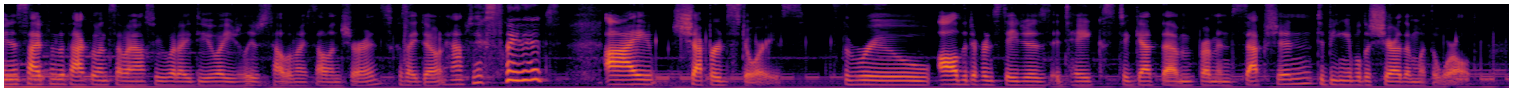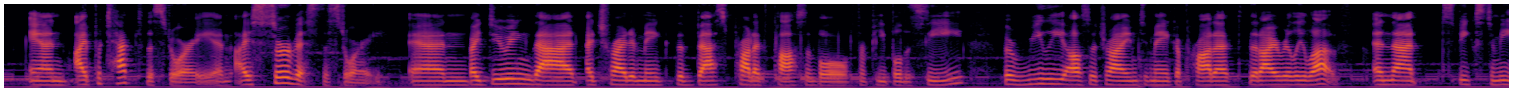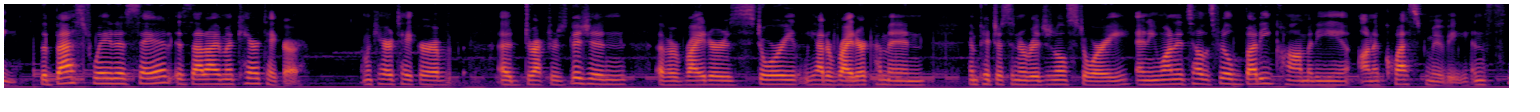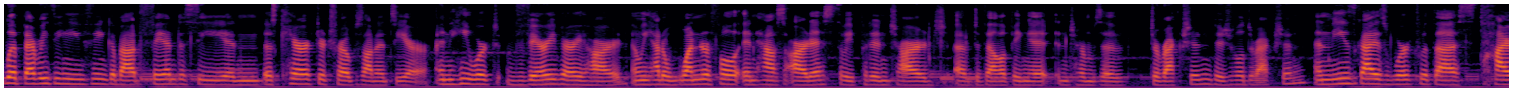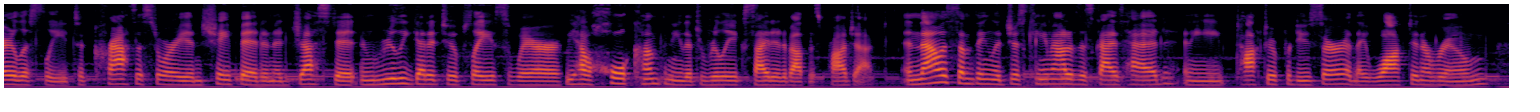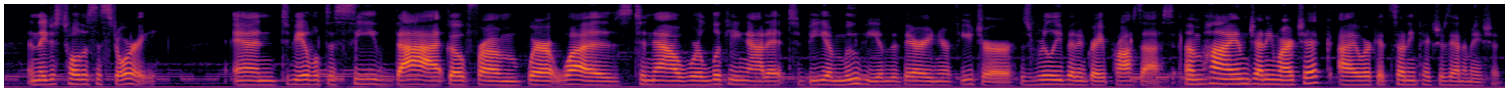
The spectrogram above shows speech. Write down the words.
mean, aside from the fact that when someone asks me what I do, I usually just tell them I sell insurance because I don't have to explain it. I shepherd stories through all the different stages it takes to get them from inception to being able to share them with the world. And I protect the story and I service the story. And by doing that, I try to make the best product possible for people to see, but really also trying to make a product that I really love and that speaks to me. The best way to say it is that I'm a caretaker. I'm a caretaker of a director's vision, of a writer's story. We had a writer come in and pitch us an original story. And he wanted to tell this real buddy comedy on a quest movie and flip everything you think about fantasy and those character tropes on its ear. And he worked very, very hard. And we had a wonderful in house artist that we put in charge of developing it in terms of direction, visual direction. And these guys worked with us tirelessly to craft the story and shape it and adjust it and really get it to a place where we have a whole company that's really excited about this project. And that was something that just came out of this guy's head. And he talked to a producer, and they walked in a room and they just told us a story. And to be able to see that go from where it was to now we're looking at it to be a movie in the very near future has really been a great process. Um, hi, I'm Jenny Marchick. I work at Sony Pictures Animation.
